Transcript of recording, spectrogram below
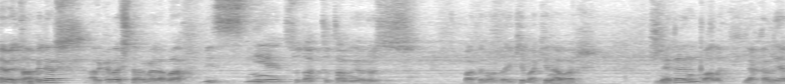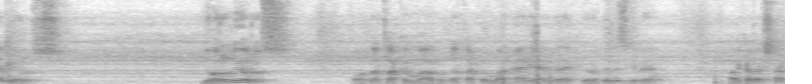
Evet abiler, arkadaşlar merhaba. Biz niye sudak tutamıyoruz? Bakın orada iki makine var. Neden balık yakalayamıyoruz? Yoruluyoruz. Orada takım var, burada takım var. Her yerde gördüğünüz gibi arkadaşlar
